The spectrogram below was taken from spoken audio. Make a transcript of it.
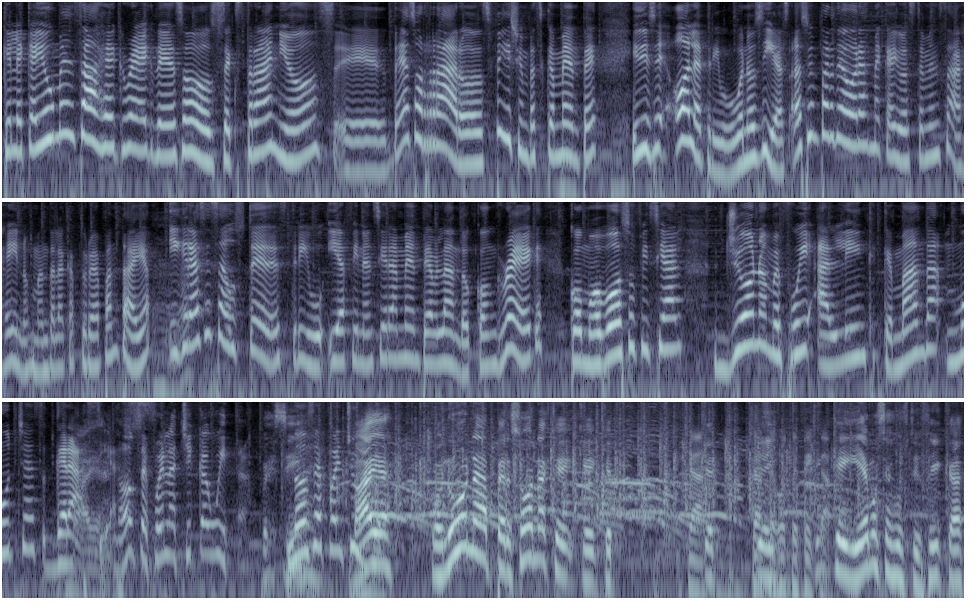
que le cayó un mensaje, Greg, de esos extraños, eh, de esos raros, phishing básicamente, y dice, hola tribu, buenos días. Hace un par de horas me cayó este mensaje y nos manda la captura de pantalla. Y gracias a ustedes, tribu, y a Financieramente Hablando con Greg, como voz oficial, yo no me fui al link que manda. Muchas gracias. No, se fue en la chica agüita. Pues sí. No se fue en chupo. Vaya, con una persona que, que, que, Ya, que- ya que- se justifica. que Guillermo se justifica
